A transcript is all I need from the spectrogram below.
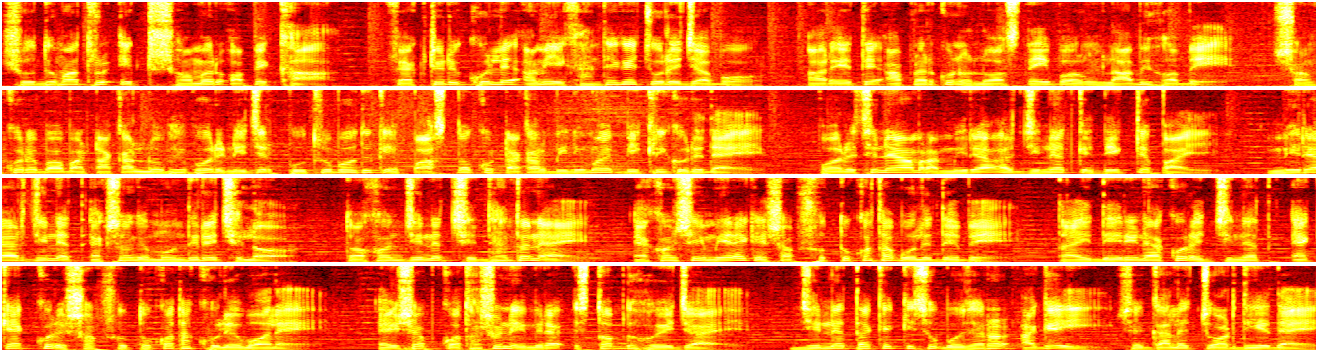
শুধুমাত্র একটু সময়ের অপেক্ষা। ফ্যাক্টরি খুললে আমি এখান থেকে চলে যাব, আর এতে আপনার কোনো লস নেই, বরং লাভই হবে। শঙ্করের বাবা টাকার লোভে পড়ে নিজের পুত্রবধূকে পাঁচ লক্ষ টাকার বিনিময়ে বিক্রি করে দেয়। পরে আমরা মীরা আর জিনাতকে দেখতে পাই। মীরা আর জিনাত একসঙ্গে মন্দিরে ছিল। তখন জিনাত সিদ্ধান্ত নেয়, এখন সেই মীরাকে সব সত্য কথা বলে দেবে। তাই দেরি না করে জিনাত এক এক করে সব সত্য কথা খুলে বলে। এইসব কথা শুনে মীরা স্তব্ধ হয়ে যায়। জিন্নাত তাকে কিছু বোঝানোর আগেই সে গালে চড় দিয়ে দেয়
